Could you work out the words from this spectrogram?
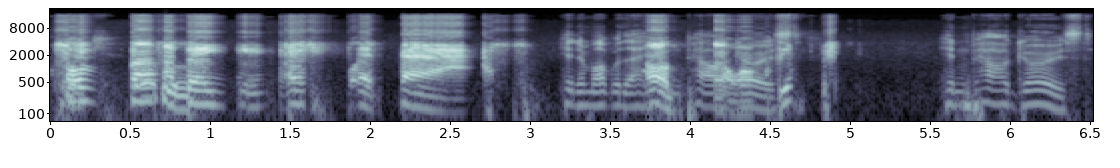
Kick. that thing went fast. Hit him up with a Oh, hidden power go on. ghost. Hidden power ghost.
